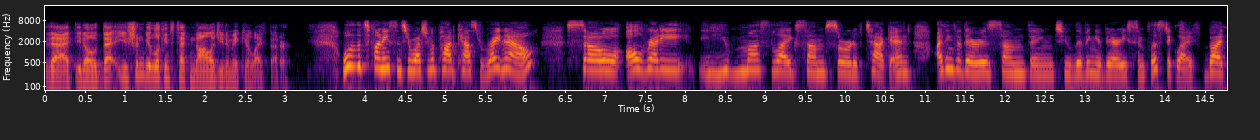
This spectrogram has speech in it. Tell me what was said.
that you know that you shouldn't be looking to technology to make your life better. Well, it's funny since you're watching a podcast right now, so already you must like some sort of tech. And I think that there is something to living a very simplistic life. But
